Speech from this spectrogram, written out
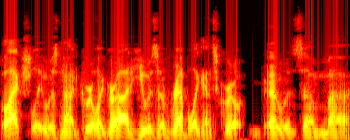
well, actually, it was not Gorilla Grodd. He was a rebel against Gorilla. It was um, uh,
